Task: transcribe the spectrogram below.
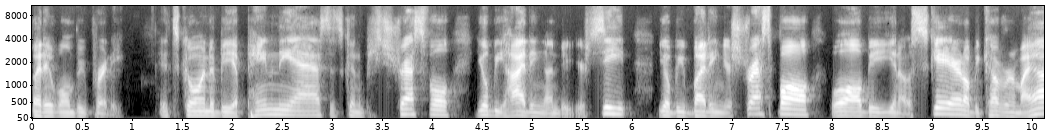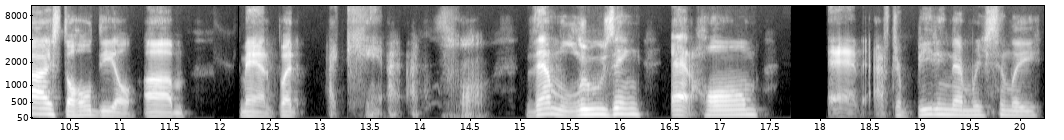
but it won't be pretty. It's going to be a pain in the ass. It's going to be stressful. You'll be hiding under your seat. You'll be biting your stress ball. We'll all be, you know, scared. I'll be covering my eyes, the whole deal. Um, man, but I can't. I, I, them losing at home and after beating them recently,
